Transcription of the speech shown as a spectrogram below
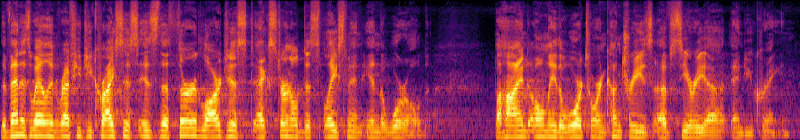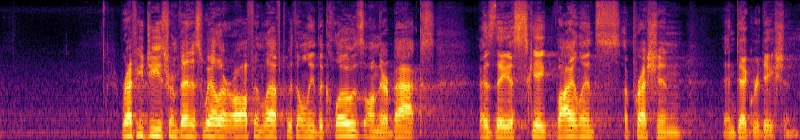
The Venezuelan refugee crisis is the third largest external displacement in the world, behind only the war torn countries of Syria and Ukraine. Refugees from Venezuela are often left with only the clothes on their backs as they escape violence, oppression, and degradation.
